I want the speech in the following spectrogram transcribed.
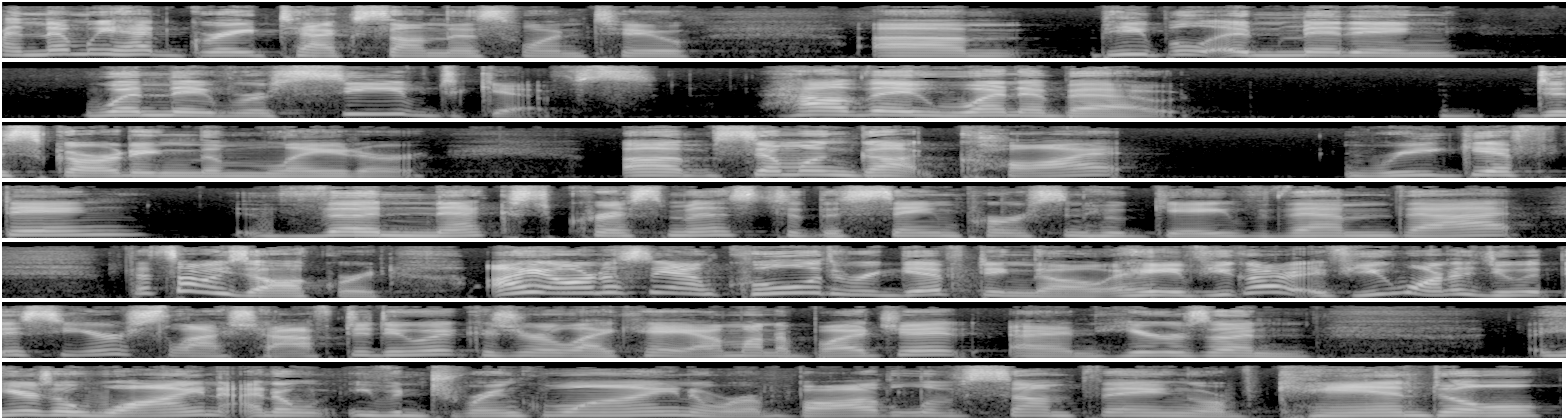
And then we had great texts on this one too. Um, people admitting when they received gifts, how they went about discarding them later. Um, someone got caught regifting the next Christmas to the same person who gave them that. That's always awkward. I honestly, I'm cool with regifting though. Hey, if you got, if you want to do it this year, slash have to do it because you're like, hey, I'm on a budget and here's an, here's a wine. I don't even drink wine or a bottle of something or candle.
